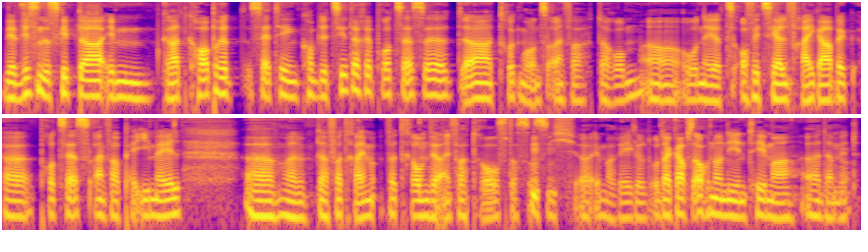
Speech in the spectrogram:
wir wissen, es gibt da im gerade Corporate Setting kompliziertere Prozesse. Da drücken wir uns einfach darum, äh, ohne jetzt offiziellen Freigabeprozess, einfach per E-Mail weil da vertrauen, vertrauen wir einfach drauf, dass das sich äh, immer regelt. Und da gab es auch noch nie ein Thema äh, damit.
